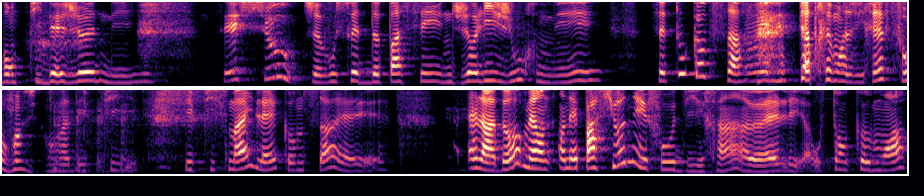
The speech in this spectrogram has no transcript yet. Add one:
Bon petit déjeuner. C'est chou. Je vous souhaite de passer une jolie journée. C'est tout comme ça. Puis après, moi, j'y réponds. On a des petits, des petits smileys comme ça. Et elle adore, mais on, est passionné, il faut dire. Hein. Euh, elle, autant que moi,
